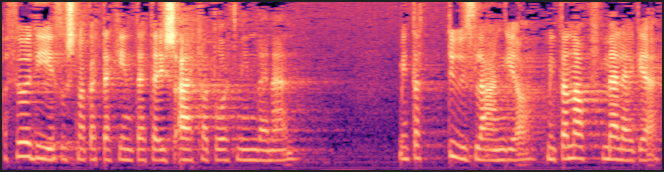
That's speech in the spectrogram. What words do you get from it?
a földi Jézusnak a tekintete is áthatolt mindenen. Mint a tűz lángja, mint a nap melege.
